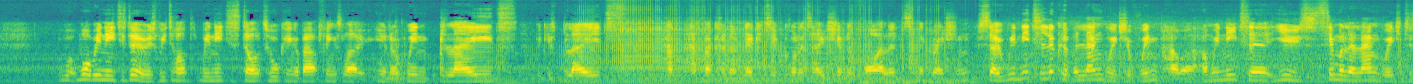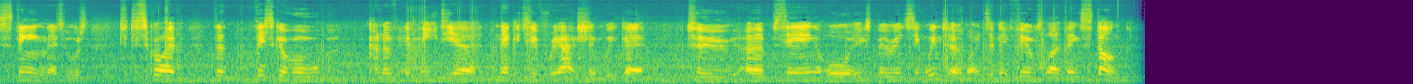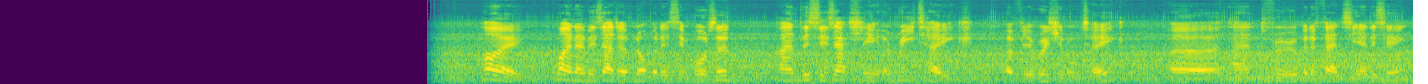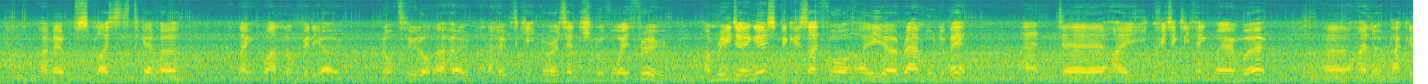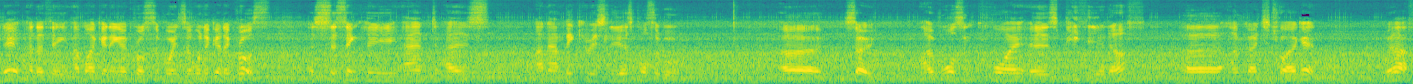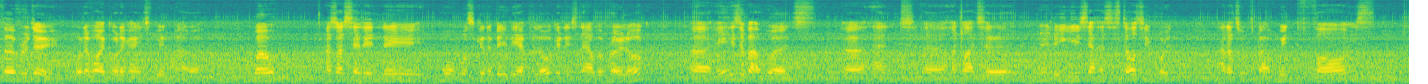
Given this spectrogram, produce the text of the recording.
what we need to do is we talk, we need to start talking about things like, you know, wind blades, because blades have, have that kind of negative connotation of violence and aggression. So we need to look at the language of wind power and we need to use similar language to stinging nettles to describe the visceral kind of immediate negative reaction we get to uh, seeing or experiencing wind turbines and it feels like being stung. Hi, my name is Adam, not that it's important, and this is actually a retake of the original take, uh, and through a bit of fancy editing, I'm able to splice this together and make one long video. Not too long I hope, and I hope to keep your attention all the way through. I'm redoing this because I thought I uh, rambled a bit and uh, I critically think my own work. Uh, I look back at it and I think, am I getting across the points I want to get across as succinctly and as unambiguously as possible? Uh, so, I wasn't quite as pithy enough. Uh, I'm going to try again. Without further ado, what have I got against wind power? Well, as I said in the what was going to be the epilogue and is now the prologue, uh, it is about words and uh, I'd like to really use that as a starting point. And I talked about wind farms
